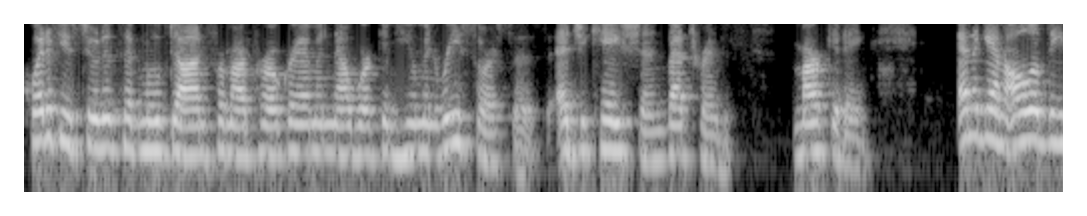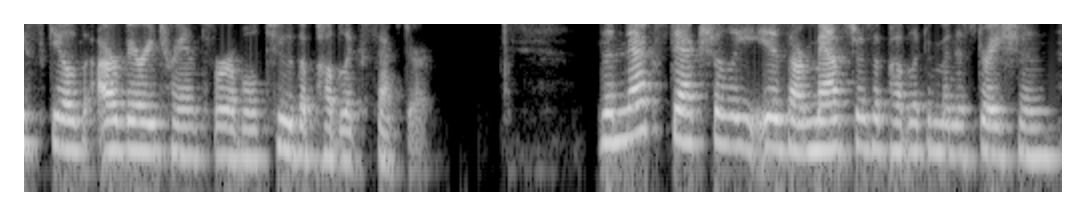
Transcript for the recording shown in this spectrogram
quite a few students have moved on from our program and now work in human resources, education, veterans, marketing. And again, all of these skills are very transferable to the public sector. The next actually is our Masters of Public Administration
